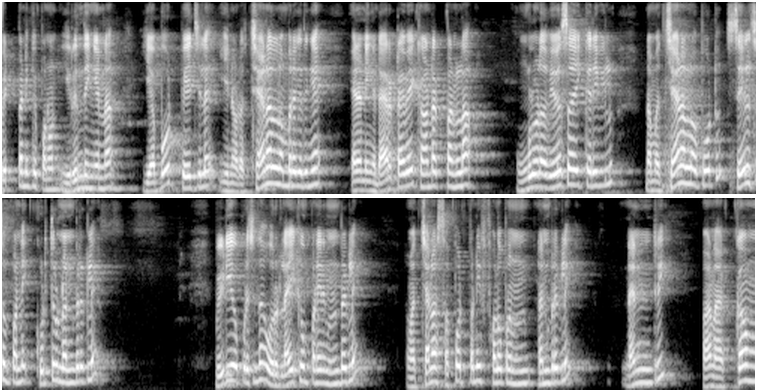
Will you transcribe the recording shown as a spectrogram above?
விற்பனைக்கு பண்ணணும்னு இருந்தீங்கன்னா எபோட் பேஜில் என்னோடய சேனல் நம்பர் இருக்குதுங்க. என்னை நீங்கள் டைரெக்டாகவே காண்டாக்ட் பண்ணலாம். உங்களோட விவசாய கருவிகளும் நம்ம சேனலில் போட்டு சேல்ஸும் பண்ணி கொடுத்துரும் நண்பர்களே. வீடியோ பிடிச்சிருந்தா ஒரு லைக்கும் பண்ணிடுங்க நண்பர்களே. நம்ம சேனல் சப்போர்ட் பண்ணி ஃபாலோ பண்ண நண்பர்களே. நன்றி. வணக்கம்.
